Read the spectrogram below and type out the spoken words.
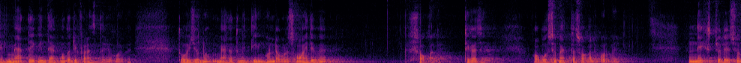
এই ম্যাথে কিন্তু একমাত্র ডিফারেন্স তৈরি করবে। তো ওই জন্য ম্যাথে তুমি তিন ঘণ্টা করে সময় দেবে সকালে। ঠিক আছে? অবশ্যই ম্যাথটা সকালে করবে। নেক্সট চলে এসো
